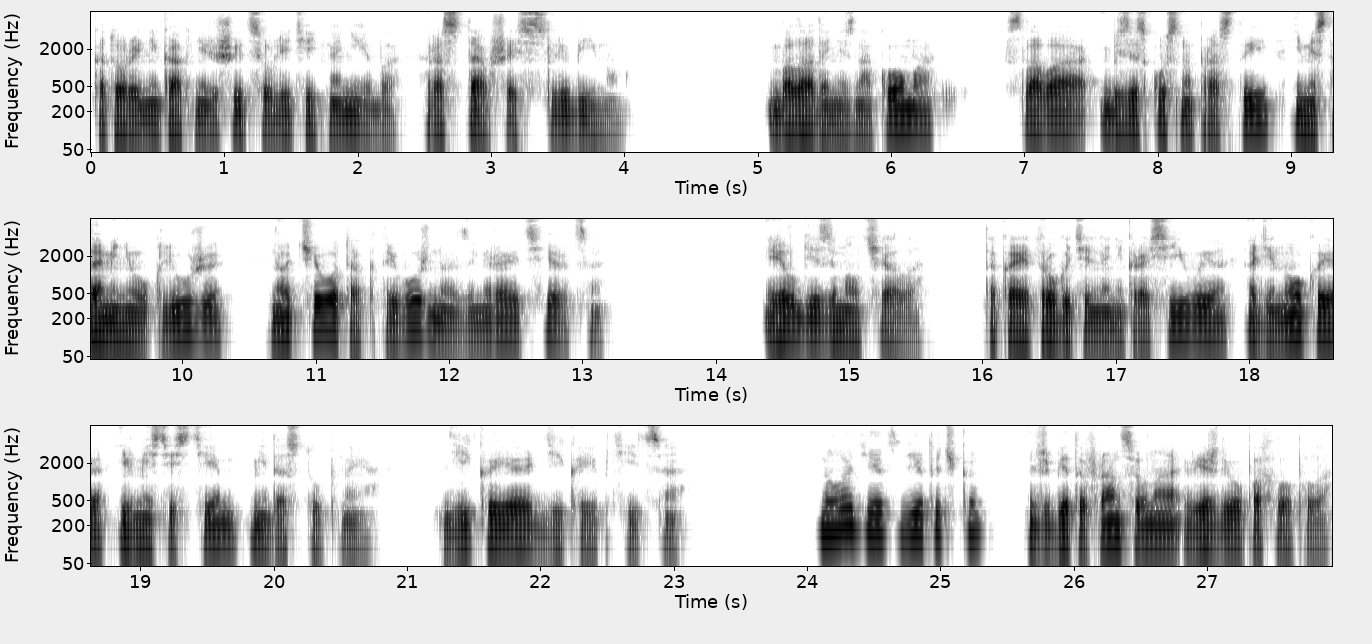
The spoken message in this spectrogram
которая никак не решится улететь на небо, расставшись с любимым. Баллада незнакома, слова безыскусно просты и местами неуклюжи, но от чего так тревожно замирает сердце. Элги замолчала, такая трогательно некрасивая, одинокая и вместе с тем недоступная. Дикая, дикая птица. «Молодец, деточка!» Эльжбета Францевна вежливо похлопала.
